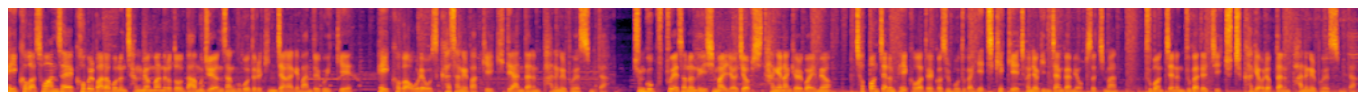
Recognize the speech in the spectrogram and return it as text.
페이커가 소환사의 컵을 바라보는 장면만으로도 나무주 연상 후보들을 긴장하게 만들고 있기에 페이커가 올해 오스카상을 받길 기대한다는 반응을 보였습니다. 중국 후프에서는 의심할 여지 없이 당연한 결과이며 첫 번째는 페이커가 될 것을 모두가 예측했기에 전혀 긴장감이 없었지만 두 번째는 누가 될지 추측하기 어렵다는 반응을 보였습니다.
